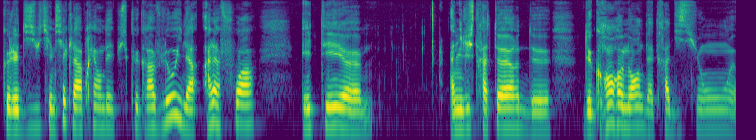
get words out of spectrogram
que le XVIIIe siècle a appréhendé, puisque Gravelot, il a à la fois été euh, un illustrateur de, de, grands romans de la tradition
